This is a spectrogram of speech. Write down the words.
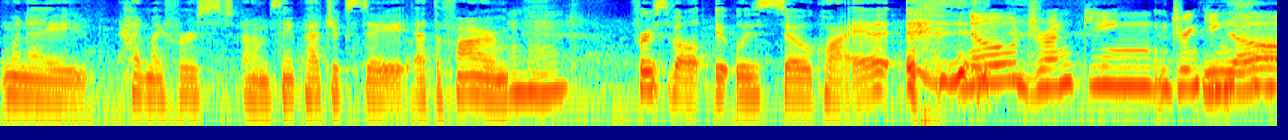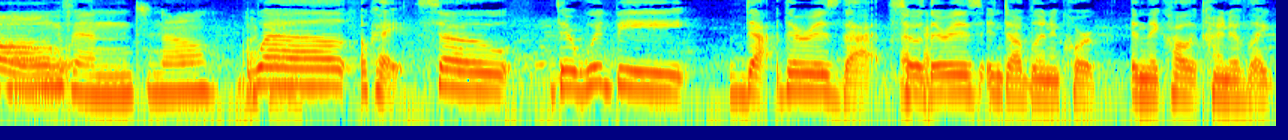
when I had my first um, St. Patrick's Day at the farm, Mm-hmm. first of all, it was so quiet. no drinking drinking No. songs and no Okay. Well, okay, so there would be that. There is that. So Okay. there is in Dublin and Cork, and they call it kind of like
